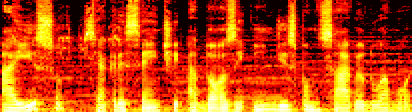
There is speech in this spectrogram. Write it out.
A isso se acrescente a dose indispensável do amor.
